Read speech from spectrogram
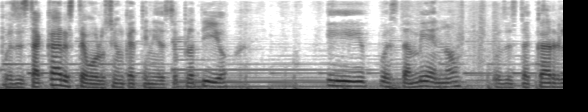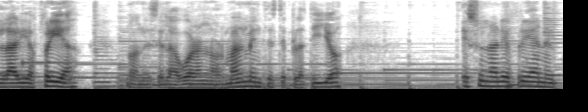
pues destacar esta evolución que ha tenido este platillo y pues también, ¿no? Pues destacar el área fría donde se elabora normalmente este platillo es un área fría en el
